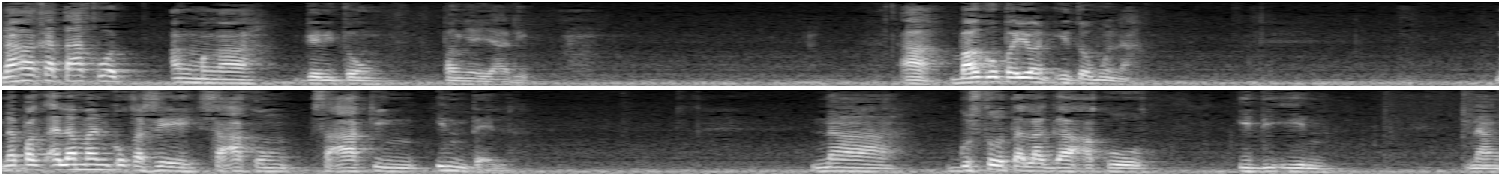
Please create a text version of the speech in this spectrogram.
Nakakatakot ang mga ganitong pangyayari. Ah, bago pa yon ito muna. Napag-alaman ko kasi sa akong sa aking intel na gusto talaga ako idiin ng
